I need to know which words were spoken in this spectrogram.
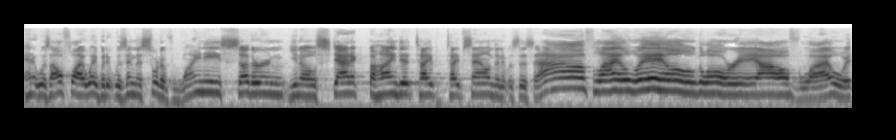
and it was I'll Fly Away, but it was in this sort of whiny southern, you know, static behind it type type sound, and it was this I'll fly away, oh glory, I'll fly away.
